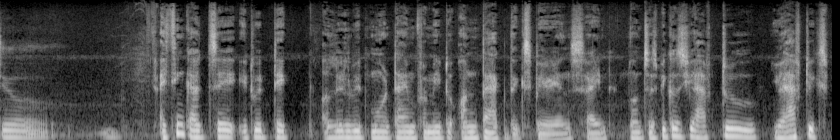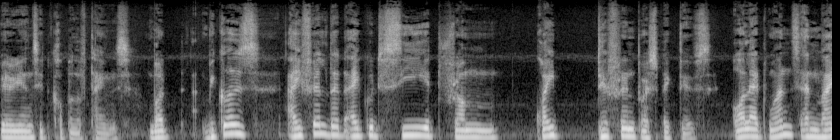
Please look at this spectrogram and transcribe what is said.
त्यो I think I'd say it would take a little bit more time for me to unpack the experience, right? Not just because you have to you have to experience it a couple of times, but because I felt that I could see it from quite different perspectives all at once and my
